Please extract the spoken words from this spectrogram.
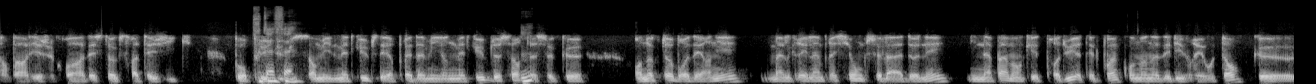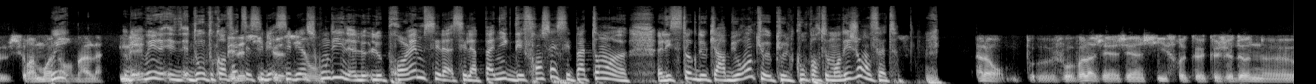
en parliez je crois, à des stocks stratégiques pour plus de fait. 800 000 mètres cubes, c'est-à-dire près d'un million de mètres cubes, de sorte Mm. à ce que en octobre dernier, malgré l'impression que cela a donné, il n'a pas manqué de produits à tel point qu'on en a délivré autant que sur un mois Oui. normal. Mais, oui, et donc, donc en mais fait, c'est bien, ce qu'on dit. Le, le problème, c'est la, panique des Français. C'est pas tant euh, les stocks de carburant que, que le comportement des gens, en fait. Alors, voilà, j'ai j'ai un chiffre que, que je donne euh,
